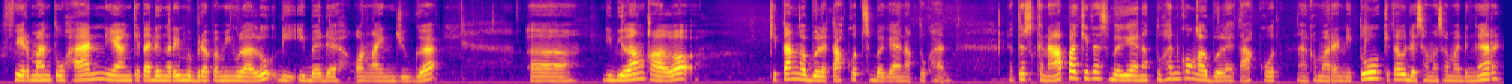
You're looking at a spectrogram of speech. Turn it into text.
firman Tuhan yang kita dengerin beberapa minggu lalu di ibadah online juga. Uh, dibilang kalau kita nggak boleh takut sebagai anak Tuhan Nah, terus kenapa kita sebagai anak Tuhan kok nggak boleh takut? Nah, kemarin itu kita udah sama-sama dengar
